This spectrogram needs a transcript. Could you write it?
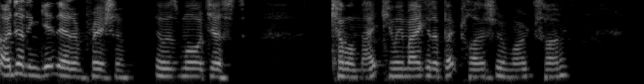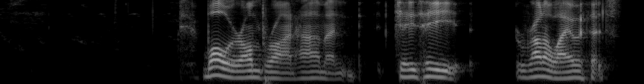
I didn't get that impression. It was more just, come on, mate, can we make it a bit closer and more exciting? While we're on Brian Harman, geez, he run away with it's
